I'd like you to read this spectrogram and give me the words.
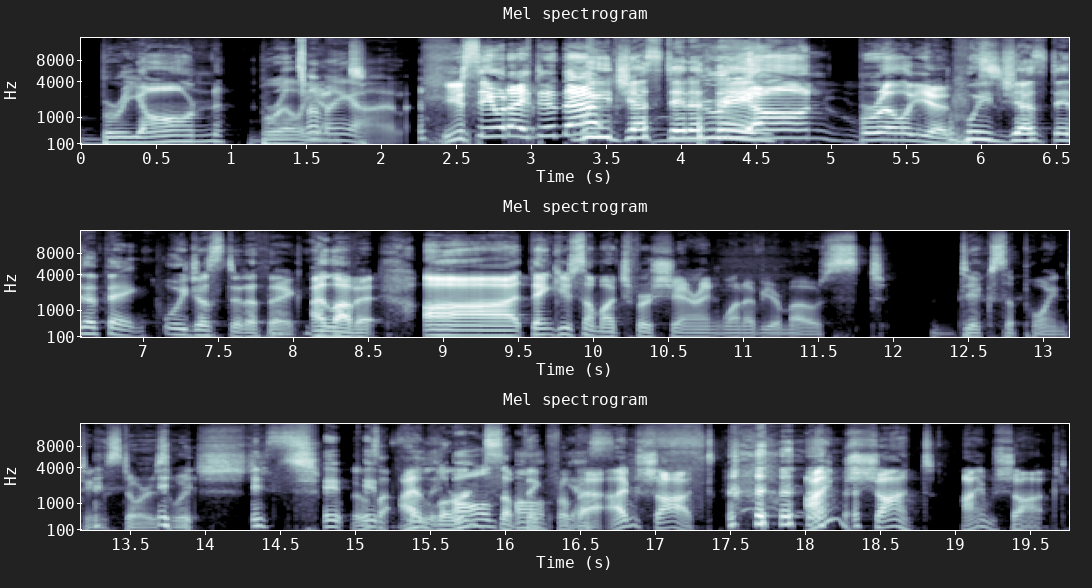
Brillon brilliant. Oh my god. You see what I did there? We just did a thing. Brillon brilliant. We just did a thing. we just did a thing. I love it. Uh thank you so much for sharing one of your most disappointing stories, which it, it was- I really- learned something from yes. that. I'm shocked. I'm shocked. I'm shocked.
